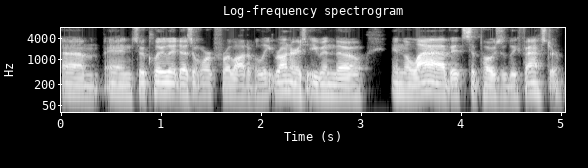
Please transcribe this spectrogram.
Um, and so clearly it doesn't work for a lot of elite runners even though in the lab it's supposedly faster.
